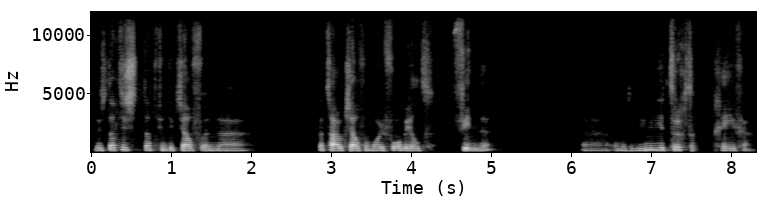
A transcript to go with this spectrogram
Dus dat, is, dat vind ik zelf een, dat zou ik zelf een mooi voorbeeld vinden. Uh, om het op die manier terug te geven.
